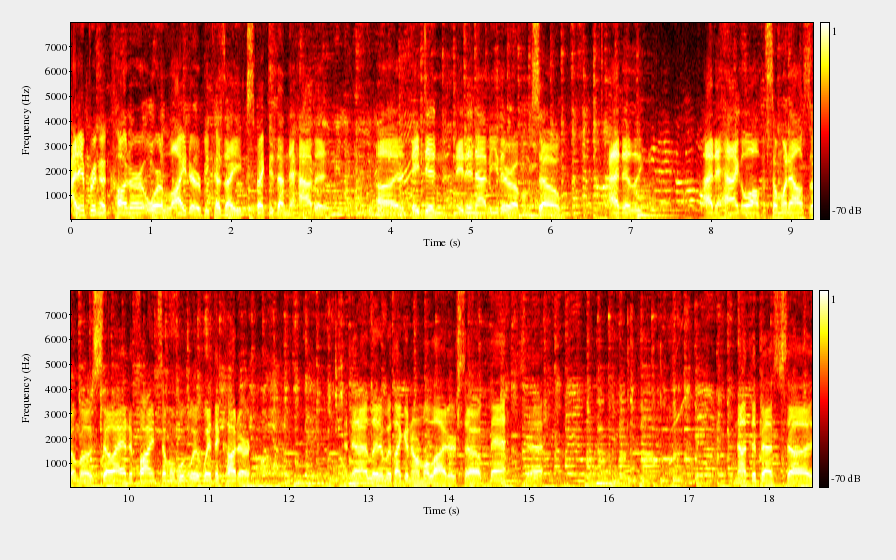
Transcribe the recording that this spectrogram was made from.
I didn't bring a cutter or a lighter because I expected them to have it. Uh, they didn't. They didn't have either of them. So I had to. Like, I had to haggle off of someone else almost, so I had to find someone w- w- with a cutter, and then I lit it with like a normal lighter. So, meh, uh, not the best uh,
